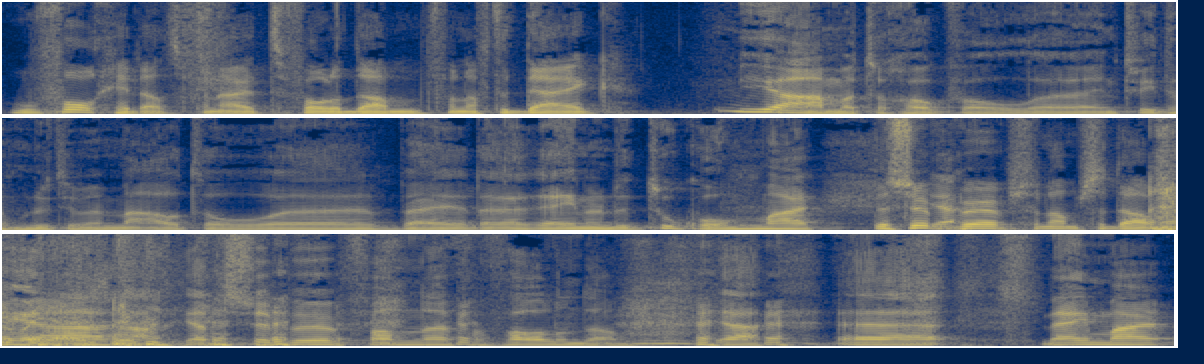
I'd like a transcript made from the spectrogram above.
Hoe volg je dat vanuit Volendam, vanaf de dijk? Ja, maar toch ook wel uh, in 20 minuten met mijn auto uh, bij de arena naartoe kom. Maar, de suburbs ja, van Amsterdam. Hè, ja, ja, de suburb van, uh, van Volendam. Ja, nee, maar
